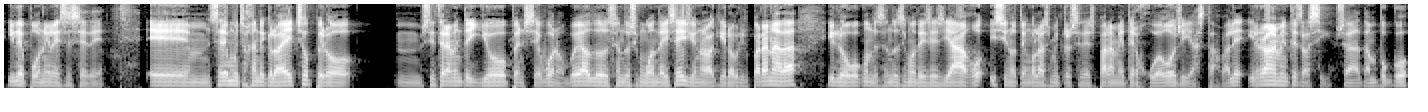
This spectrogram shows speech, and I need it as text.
y le pone el SSD. Eh, sé de mucha gente que lo ha hecho, pero sinceramente yo pensé, bueno, voy al 256, yo no la quiero abrir para nada, y luego con 256 ya hago, y si no tengo las micro para meter juegos y ya está, ¿vale? Y realmente es así, o sea, tampoco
